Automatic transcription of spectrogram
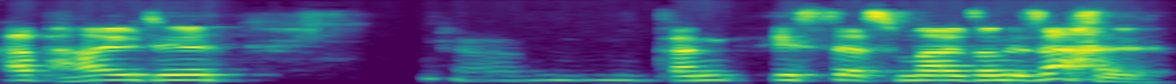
abhalte, ähm, dann ist das mal so eine Sache.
